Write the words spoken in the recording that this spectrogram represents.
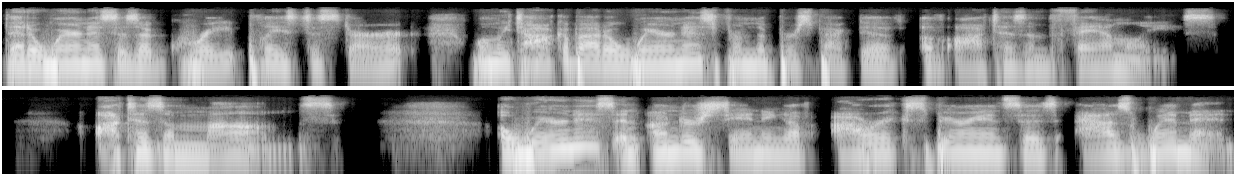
that awareness is a great place to start when we talk about awareness from the perspective of autism families, autism moms. Awareness and understanding of our experiences as women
